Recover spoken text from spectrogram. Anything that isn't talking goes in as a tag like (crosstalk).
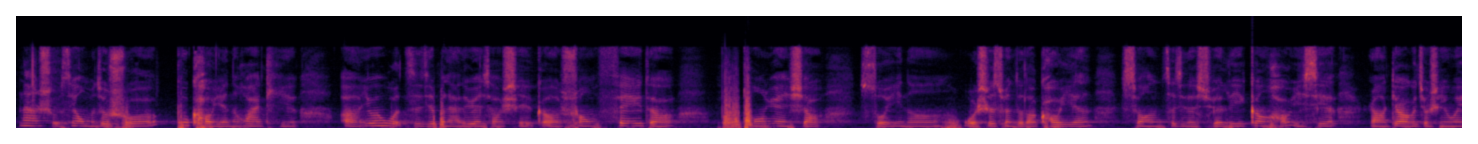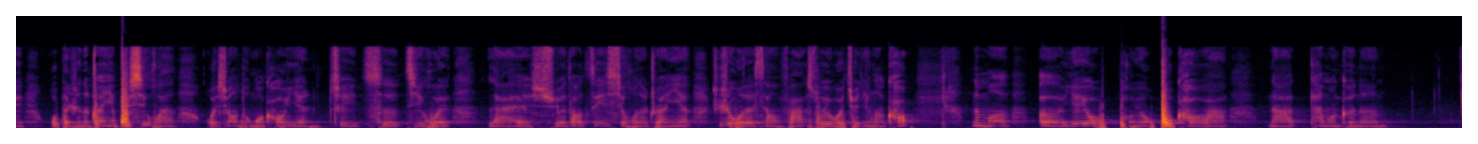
那首先我们就说不考研的话题，呃，因为我自己本来的院校是一个双非的普通院校，所以呢，我是选择了考研，希望自己的学历更好一些。然后第二个就是因为我本身的专业不喜欢，我希望通过考研这一次机会来学到自己喜欢的专业，这是我的想法，所以我决定了考。那么，呃，也有朋友不考啊，那他们可能。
